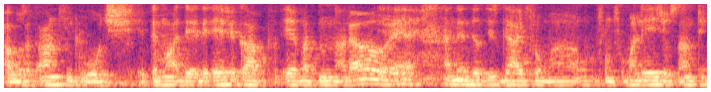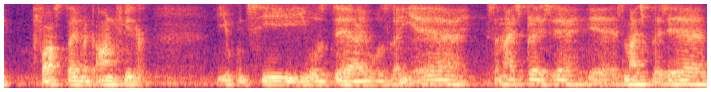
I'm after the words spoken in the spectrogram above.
I was at Anfield watch the the, the FA Cup Everton and, Oh, yeah. yeah. and then there's this guy from uh, from from Malaysia or something. First time at Anfield you could see he was there. He was like yeah it's a nice place yeah yeah it's a nice place yeah.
